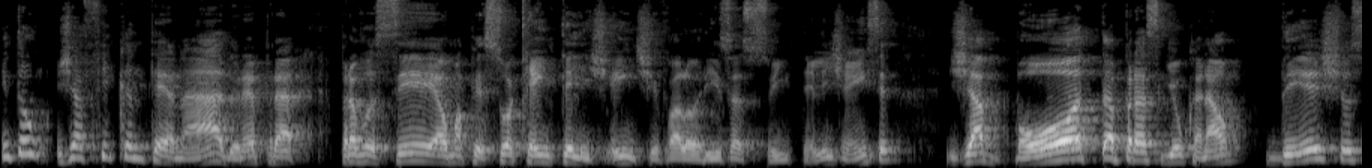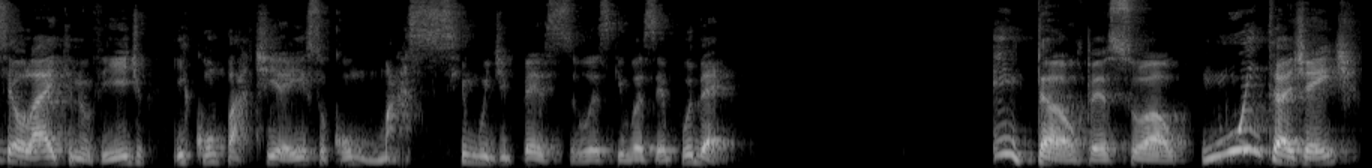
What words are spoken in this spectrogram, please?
Então, já fica antenado, né? Para você é uma pessoa que é inteligente, valoriza a sua inteligência, já bota para seguir o canal, deixa o seu like no vídeo e compartilha isso com o máximo de pessoas que você puder. Então, pessoal, muita gente,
